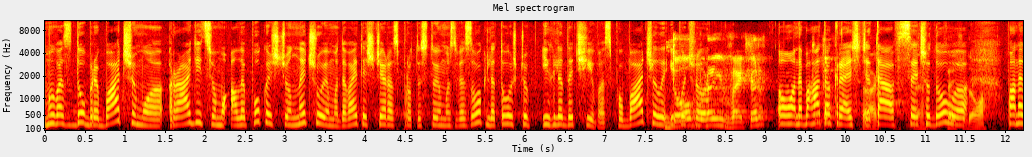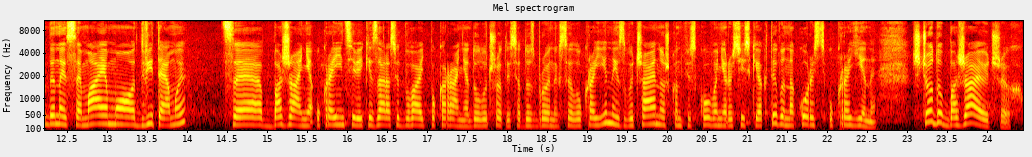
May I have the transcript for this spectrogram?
Ми вас добре бачимо, раді цьому, але поки що не чуємо. Давайте ще раз протестуємо зв'язок для того, щоб і глядачі вас побачили і почули. Добрий вечір. О, набагато Чути? краще. Так, Та все так, чудово. все чудово. Пане Денисе, маємо дві теми. Це бажання українців, які зараз відбувають покарання, долучитися до збройних сил України, і звичайно ж конфісковані російські активи на користь України. Щодо бажаючих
